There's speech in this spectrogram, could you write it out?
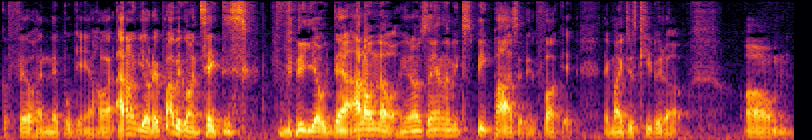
could feel her nipple getting hard. I don't yo, they're probably gonna take this video down. I don't know. You know what I'm saying? Let me speak positive. Fuck it. They might just keep it up. Um,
